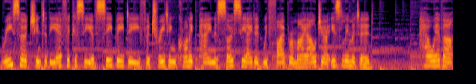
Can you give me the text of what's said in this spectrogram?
Research into the efficacy of CBD for treating chronic pain associated with fibromyalgia is limited. However,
